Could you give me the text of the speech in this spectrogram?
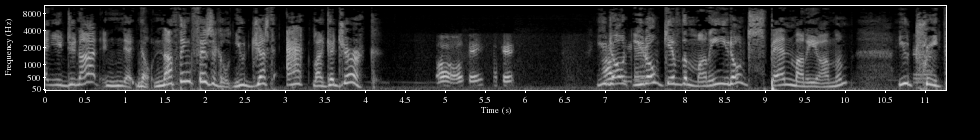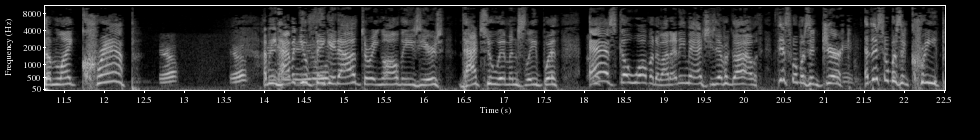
and you do not, no, nothing physical. You just act like a jerk. Oh, okay, okay. You Awesome, don't, you don't give them money. You don't spend money on them. You treat them like crap. Yeah. Yeah. I mean, And- haven't you figured out during all these years that's who women sleep with? Ask a woman about any man she's ever gone out with. This one was a jerk, and this one was a creep.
